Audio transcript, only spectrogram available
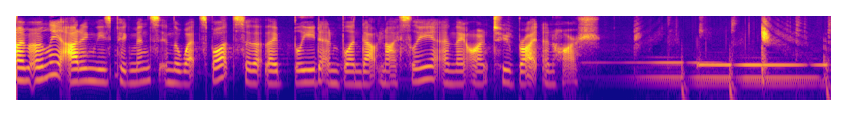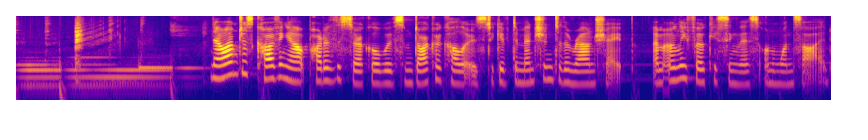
I'm only adding these pigments in the wet spots so that they bleed and blend out nicely and they aren't too bright and harsh. Now I'm just carving out part of the circle with some darker colors to give dimension to the round shape. I'm only focusing this on one side.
